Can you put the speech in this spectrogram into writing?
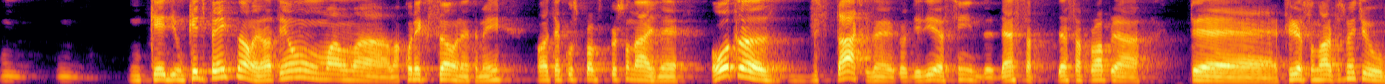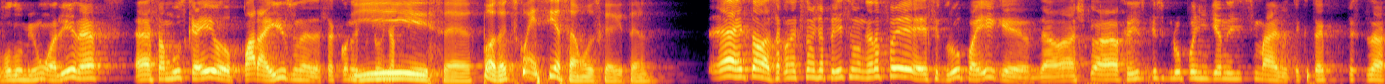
um, um, quê, um quê diferente, não, ela tem uma, uma, uma conexão, né, também até com os próprios personagens, né? Outras destaques, né, eu diria assim, dessa, dessa própria é, trilha sonora, principalmente o volume 1 ali, né? Essa música aí, o Paraíso, né? Essa conexão. Isso, já... é. Pô, eu desconhecia essa música aí, tá? É, então, essa conexão japonesa, se não me engano, foi esse grupo aí, que eu acho que eu acredito que esse grupo hoje em dia não existe mais, vou ter que até pesquisar.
